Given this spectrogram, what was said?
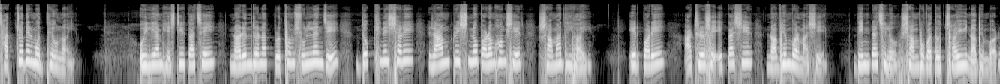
ছাত্রদের মধ্যেও নয়। উইলিয়াম হেস্টির কাছেই নরেন্দ্রনাথ প্রথম শুনলেন যে দক্ষিণেশ্বরে রামকৃষ্ণ পরমহংসের সমাধি হয়। এরপরে আঠেরোশো একাশির নভেম্বর মাসে দিনটা ছিল সম্ভবত ছয়ই নভেম্বর।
